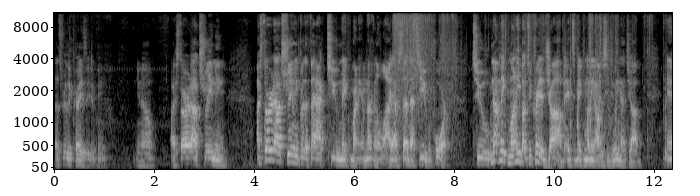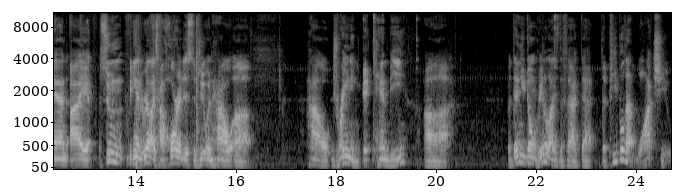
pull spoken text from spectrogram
that's really crazy to me. You know, I started out streaming. I started out streaming for the fact to make money. I'm not gonna lie. I've said that to you before. To not make money, but to create a job and to make money, obviously doing that job. And I soon began to realize how hard it is to do and how uh, how draining it can be. Uh, but then you don't realize the fact that the people that watch you,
